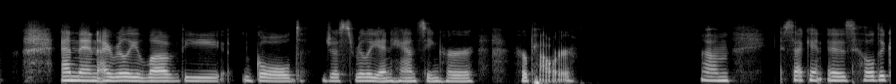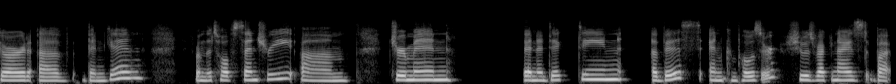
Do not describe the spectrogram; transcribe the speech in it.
and then I really love the gold, just really enhancing her her power. Um, second is Hildegard of Bingen from the 12th century, um, German Benedictine abbess and composer. She was recognized by,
